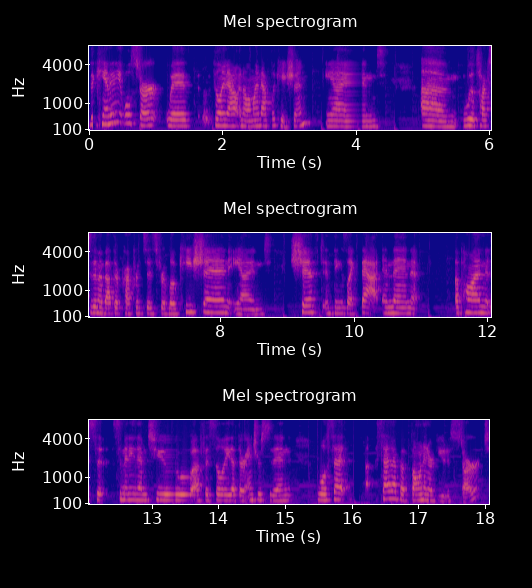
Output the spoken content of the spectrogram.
the candidate will start with filling out an online application and um, we'll talk to them about their preferences for location and shift and things like that. And then upon su- submitting them to a facility that they're interested in, we'll set set up a phone interview to start.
